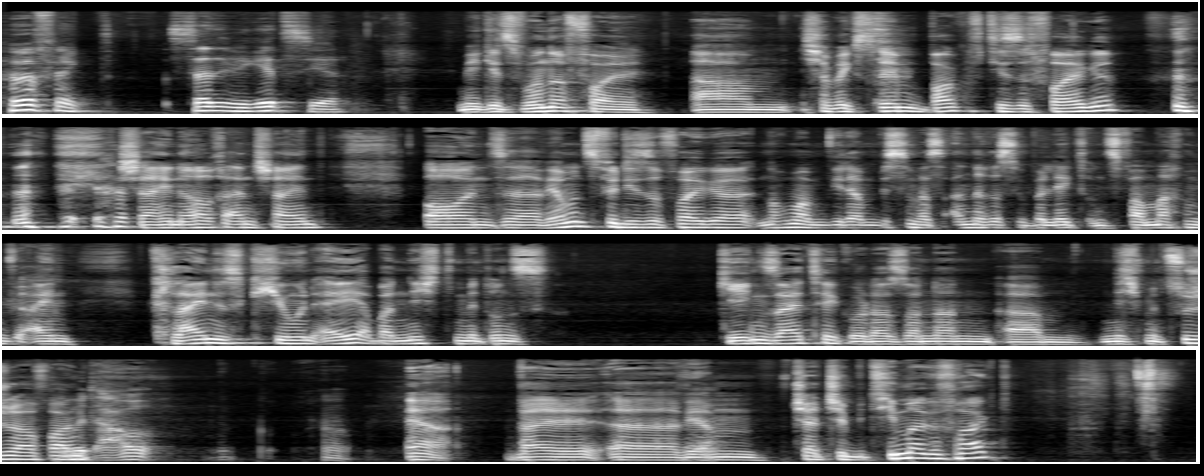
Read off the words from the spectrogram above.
Perfekt. Sandy, wie geht's dir? Mir geht's wundervoll. Ähm, ich habe extrem Bock auf diese Folge. Schein auch anscheinend. Und äh, wir haben uns für diese Folge nochmal wieder ein bisschen was anderes überlegt. Und zwar machen wir ein kleines QA, aber nicht mit uns gegenseitig oder sondern ähm, nicht mit Zuschauerfragen. Mit Au ja. ja, weil äh, wir ja. haben ChatGPT mal gefragt.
